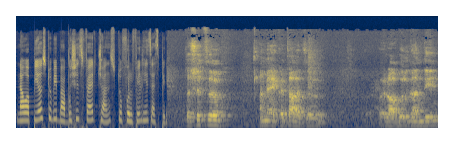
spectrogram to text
Now appears to be Babushi's fair chance to fulfill his aspiration. Rahul गांधीन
